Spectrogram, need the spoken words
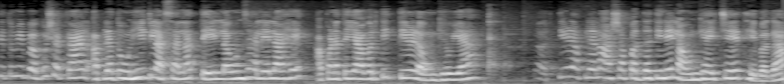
इथे तुम्ही बघू शकाल. आपल्या दोन्ही ग्लासाला तेल लावून झालेलं आहे. आपण आता यावरती तीळ लावून घेऊया. तर तीळ आपल्याला अशा पद्धतीने लावून घ्यायचे आहेत. हे बघा.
